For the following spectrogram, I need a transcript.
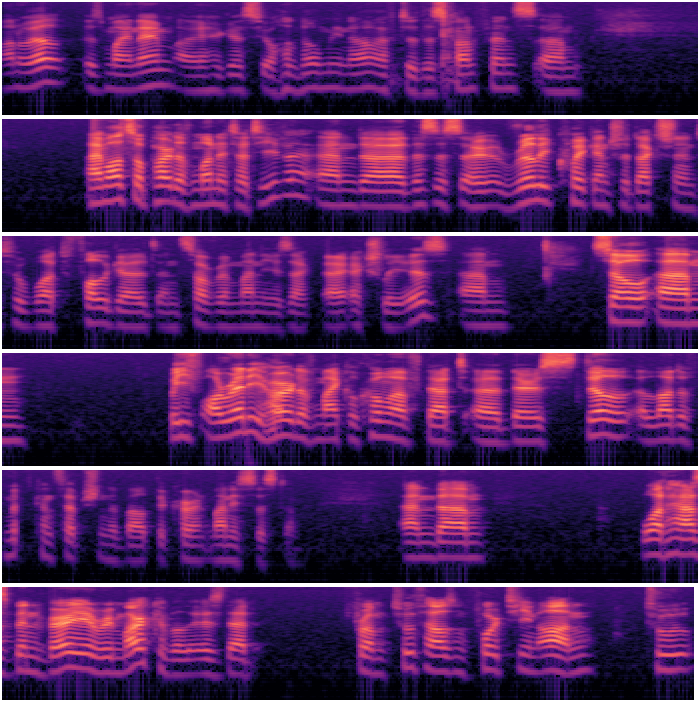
Manuel is my name. I guess you all know me now after this conference. Um, I'm also part of Monetative, and uh, this is a really quick introduction into what Vollgeld and sovereign money is, actually is. Um, so um, we've already heard of Michael Kumhof that uh, there's still a lot of misconception about the current money system. And um, what has been very remarkable is that from 2014 on, two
